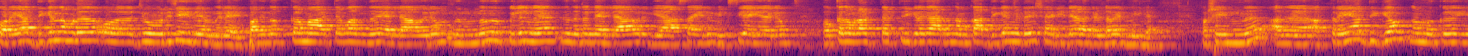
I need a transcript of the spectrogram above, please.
കുറെ അധികം നമ്മൾ ജോലി ചെയ്തിരുന്നില്ലേ ഇപ്പൊ അതിനൊക്കെ മാറ്റം വന്ന് എല്ലാവരും നിന്ന് നിൽപ്പിൽ നിന്നിട്ടുണ്ട് എല്ലാവരും ഗ്യാസ് ആയാലും മിക്സി ആയാലും ഒക്കെ നമ്മൾ അടുത്തടുത്തിരിക്കുന്ന കാരണം നമുക്ക് അധികം അങ്ങോട്ട് ശരീരം ഇളകേണ്ട വരുന്നില്ല. പക്ഷെ ഇന്ന് അത് അത്രയും അധികം നമുക്ക് ഈ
